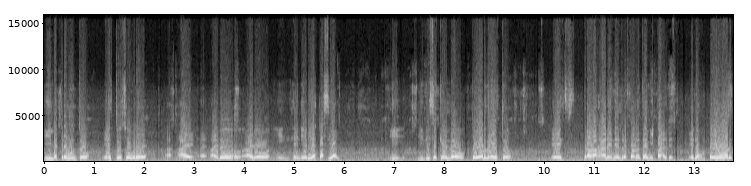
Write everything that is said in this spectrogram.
y les pregunto esto sobre aeroingeniería espacial. Y, y, dice que lo peor de esto es trabajar en el restaurante de mis padres. Es lo peor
